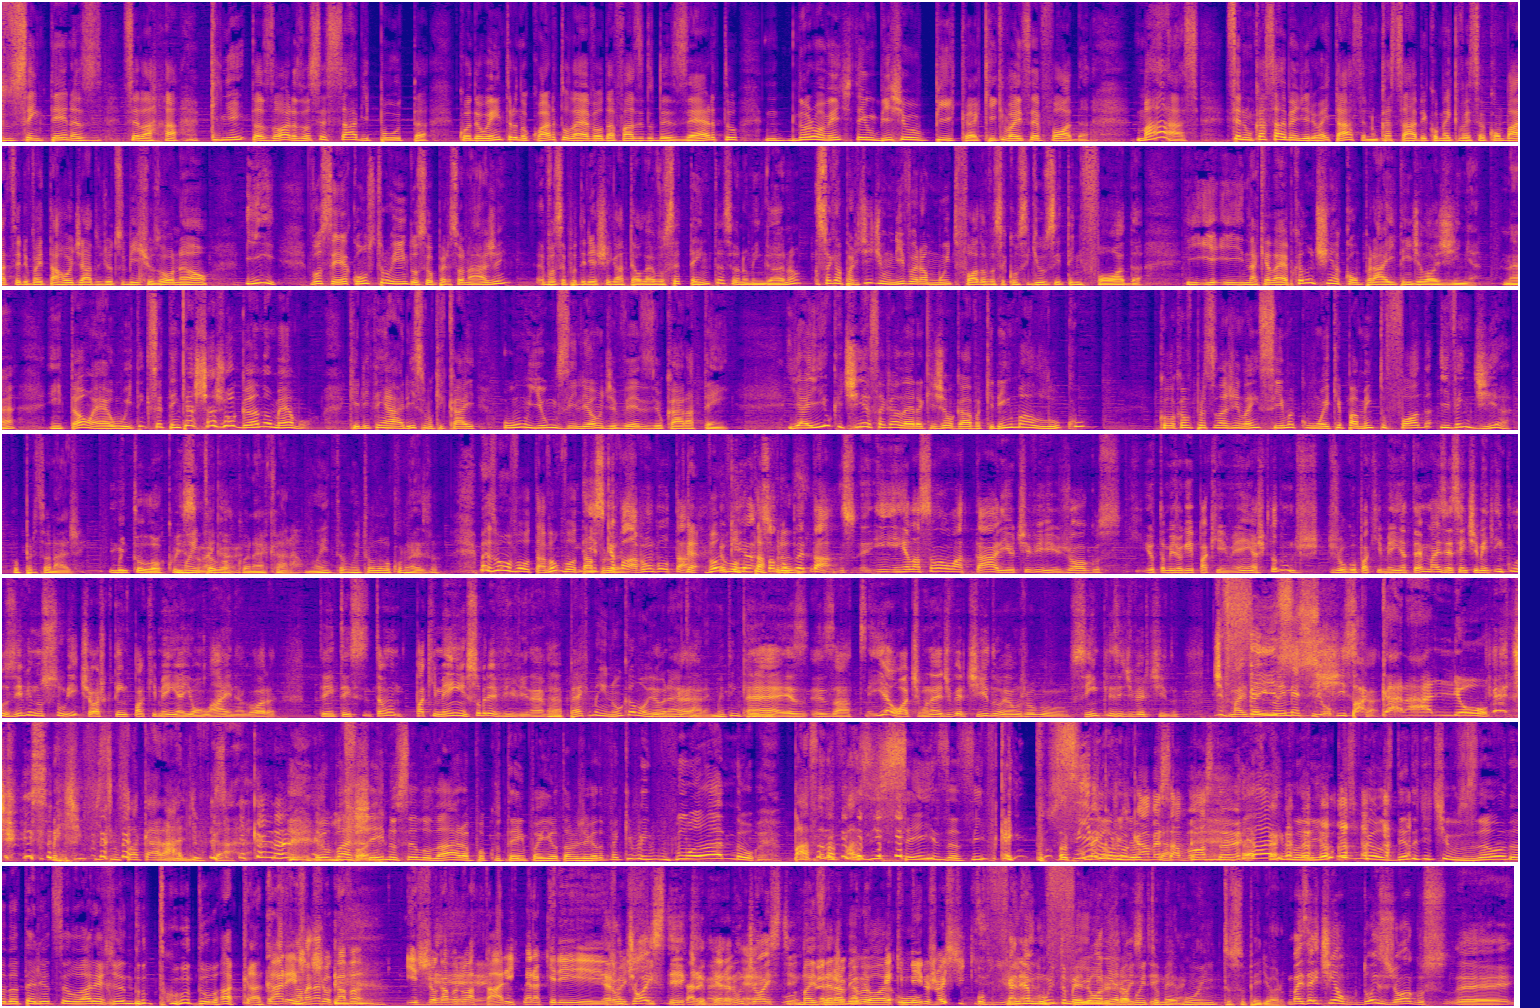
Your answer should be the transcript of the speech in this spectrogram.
centenas, sei lá, 500 horas, você sabe, puta, quando eu entro no quarto level da fase do deserto, normalmente tem um bicho pica aqui que vai ser foda. Mas você nunca sabe onde ele vai estar, você nunca sabe como é que vai ser o combate, se ele vai estar rodeado de outros bichos ou não. E você é construindo o seu personagem você poderia chegar até o level 70, se eu não me engano. Só que a partir de um nível era muito foda você conseguir os itens foda. E, e, e naquela época não tinha comprar item de lojinha né? Então é o item que você tem que achar jogando mesmo. Aquele item raríssimo que cai um e um zilhão de vezes e o cara tem. E aí o que tinha essa galera que jogava que nem maluco, colocava o personagem lá em cima com um equipamento foda e vendia o personagem. Muito louco isso, Muito né, louco, cara? né, cara? Muito, muito louco mesmo. Mas vamos voltar, vamos voltar Isso pro... que eu ia falar, vamos voltar. É, vamos eu queria voltar só pros... completar. Em, em, relação ao Atari, eu tive jogos... Eu também joguei Pac-Man, acho que todo mundo jogou Pac-Man, até mais recentemente. Inclusive no Switch, eu acho que tem Pac-Man aí online agora. Tem, tem, então, Pac-Man sobrevive, né? É, Pac-Man nunca morreu, né, é, cara? É muito incrível. É, ex exato. E é ótimo, né? É divertido, é um jogo simples e divertido. Difícil Mas aí no MSX, pra cara. caralho! É difícil. É difícil pra caralho, cara. Pra caralho. Eu baixei no celular há pouco tempo aí, eu tava jogando Pac-Man. Mano, passa na fase 6, assim, fica impossível. Como é que eu jogava essa bosta, né? Ai, mano, e eu com os meus dedos de tiozão na, na telinha do celular errando tudo lá, cara. Cara, a gente jogava. E jogava é... no Atari, que era aquele. Era um joystick, cara, né? Era, era, um é, joystick. Mas era, era melhor. É que bem no joystick. O cara é muito melhor o era muito, né? muito superior. Mas aí tinha dois jogos. É,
